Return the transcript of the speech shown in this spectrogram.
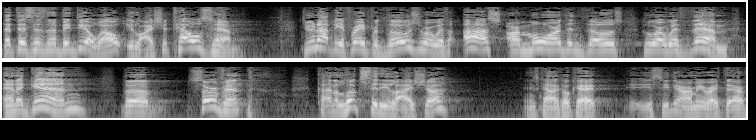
that this isn't a big deal? Well, Elisha tells him. Do not be afraid, for those who are with us are more than those who are with them. And again, the servant kind of looks at Elisha, and he's kind of like, okay, you see the army right there.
